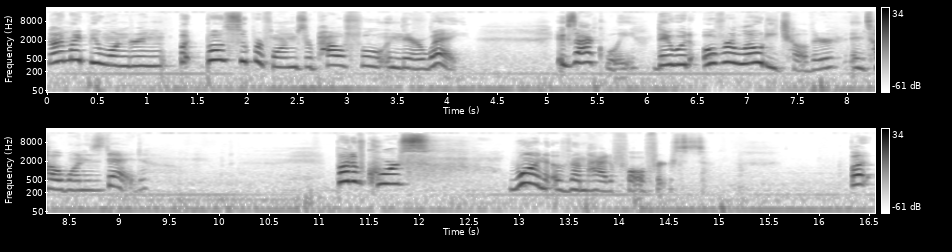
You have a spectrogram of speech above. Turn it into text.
Now I might be wondering, but both super forms are powerful in their way. Exactly. They would overload each other until one is dead. But of course, one of them had to fall first. But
